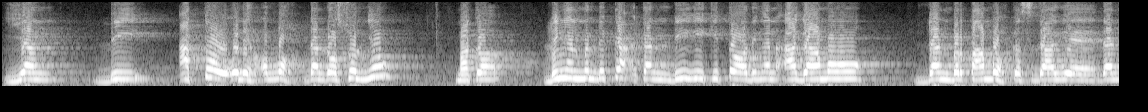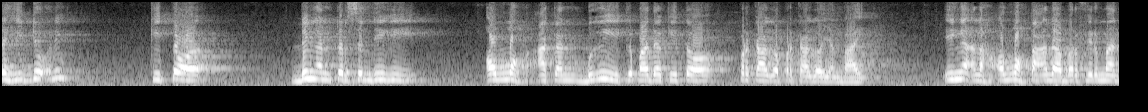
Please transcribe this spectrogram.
yang diatur oleh Allah dan Rasulnya, maka dengan mendekatkan diri kita dengan agama dan bertambah kesedaran dalam hidup ni, kita dengan tersendiri Allah akan beri kepada kita perkara-perkara yang baik. Ingatlah Allah Taala berfirman,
